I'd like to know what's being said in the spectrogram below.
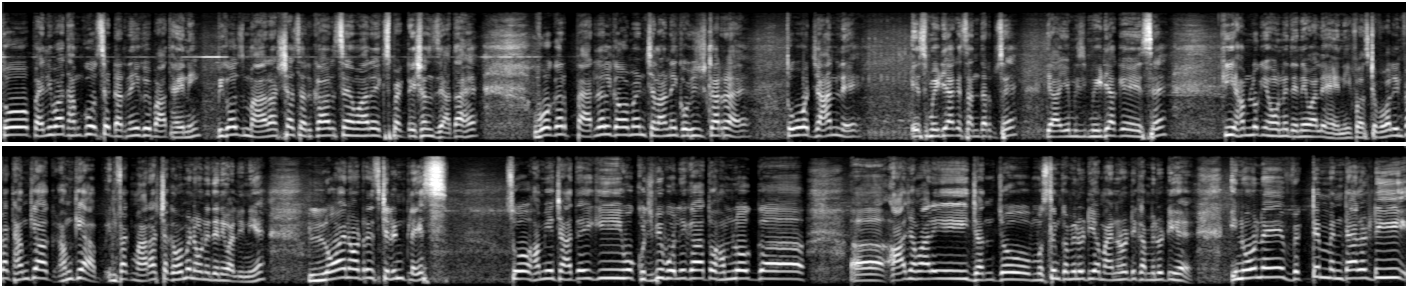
तो पहली बात, हमको उससे डरने की कोई बात है नहीं बिकॉज़ महाराष्ट्र सरकार से हमारे एक्सपेक्टेशन ज़्यादा है। वो अगर पैरेलल गवर्नमेंट चलाने की कोशिश कर रहा है तो वो जान ले इस मीडिया के संदर्भ से, या ये मीडिया के इससे, कि हम लोग ये होने देने वाले हैं नहीं फ़र्स्ट ऑफ़ ऑल इनफैक्ट हम क्या हम क्या इनफैक्ट महाराष्ट्र गवर्नमेंट होने देने वाली नहीं है। Law and order is still in place so हम ये चाहते हैं कि वो कुछ भी बोलेगा तो हम लोग आज हमारी जन, जो मुस्लिम कम्युनिटी या माइनॉरिटी कम्युनिटी है, इन्होंने विक्टिम मेंटालिटी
